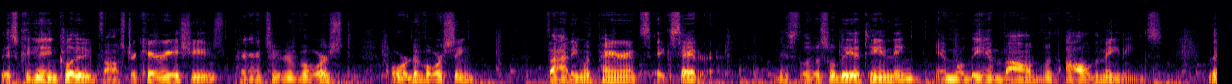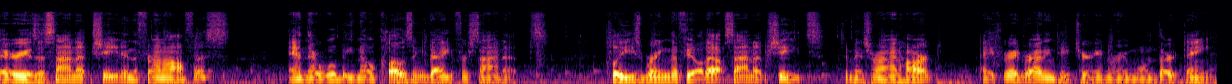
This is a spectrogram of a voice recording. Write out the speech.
This could include foster care issues, parents who are divorced or divorcing, fighting with parents, etc. Miss Lewis will be attending and will be involved with all the meetings. There is a sign up sheet in the front office, and there will be no closing date for sign ups. Please bring the filled out sign up sheets to Miss Reinhardt, 8th grade writing teacher in room 113.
